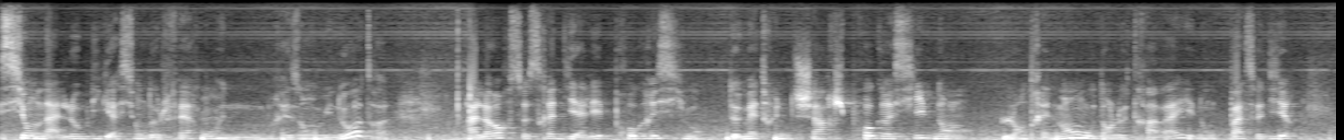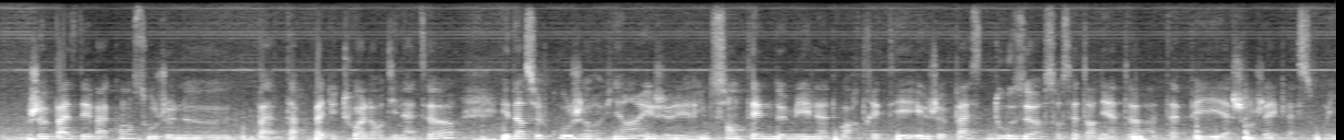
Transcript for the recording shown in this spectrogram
si on a l'obligation de le faire pour une raison ou une autre, alors ce serait d'y aller progressivement, de mettre une charge progressive dans l'entraînement ou dans le travail, et donc pas se dire je passe des vacances où je ne tape pas du tout à l'ordinateur, et d'un seul coup je reviens et j'ai une centaine de mails à devoir traiter, et je passe 12 heures sur cet ordinateur à taper et à changer avec la souris,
